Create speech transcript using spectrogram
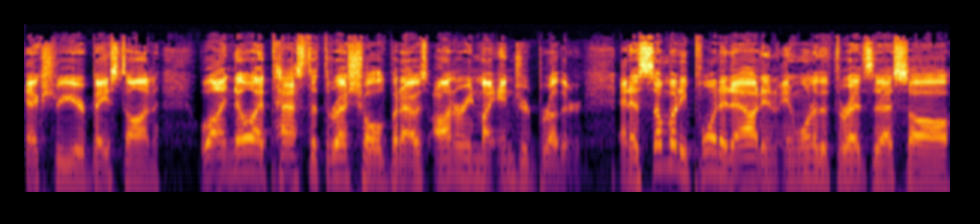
extra year based on, well, I know I passed the threshold, but I was honoring my injured brother. And as somebody pointed out in, in one of the threads that I saw,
